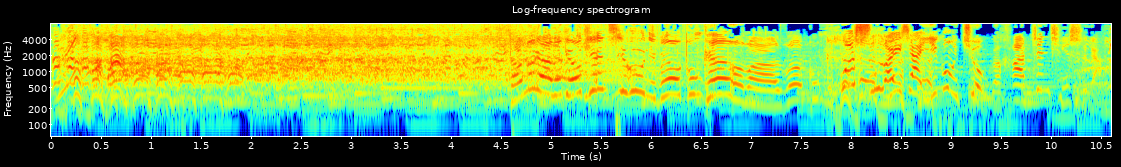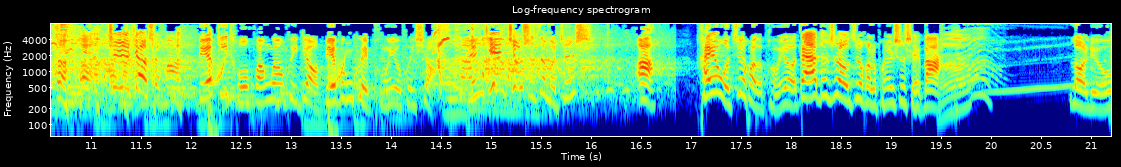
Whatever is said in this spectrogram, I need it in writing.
哈哈哈哈！咱们俩的聊天记录你不要公开好吗？不要公开。我数了一下，一共九个哈，真情实感。这就叫什么？别低头，皇冠会掉；别崩溃，朋友会笑。人间就是这么真实，啊！还有我最好的朋友，大家都知道我最好的朋友是谁吧？老刘，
